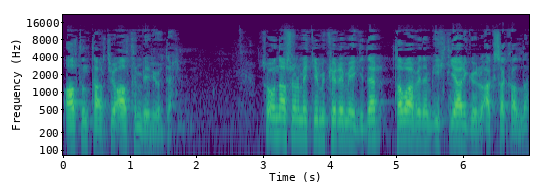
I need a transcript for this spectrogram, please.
altın tartıyor, altın veriyor der. Sonra ondan sonra Mekke mükerremeye gider, tavaf eden bir ihtiyar görür, aksakallı.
